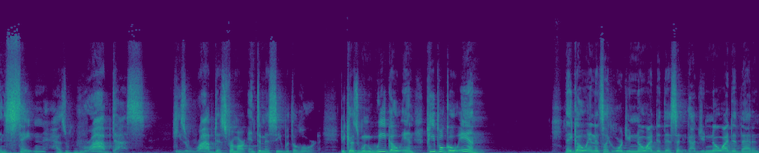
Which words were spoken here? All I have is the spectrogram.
And Satan has robbed us. He's robbed us from our intimacy with the Lord. Because when we go in, people go in. They go in, it's like, Lord, you know I did this, and God, you know I did that, and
